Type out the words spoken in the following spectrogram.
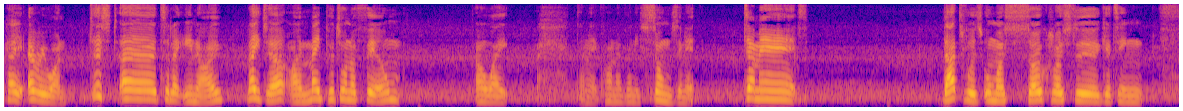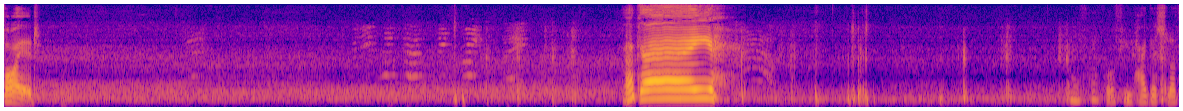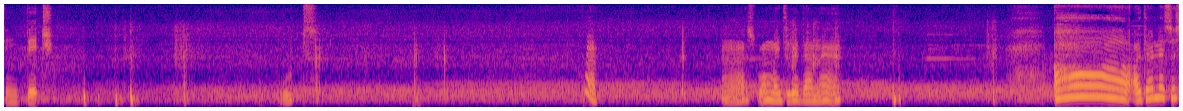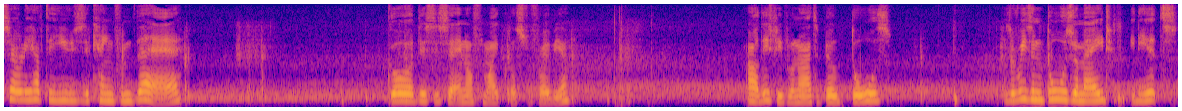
Hey everyone, just uh, to let you know, later I may put on a film. Oh wait, damn it, can't have any songs in it. Damn it! That was almost so close to getting fired. Okay. haggis loving bitch. Whoops. Huh. Oh, that's one way to get down there. Oh, I don't necessarily have to use the cane from there. God, this is setting off my claustrophobia. Oh, these people know how to build doors. There's a reason doors are made, idiots.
